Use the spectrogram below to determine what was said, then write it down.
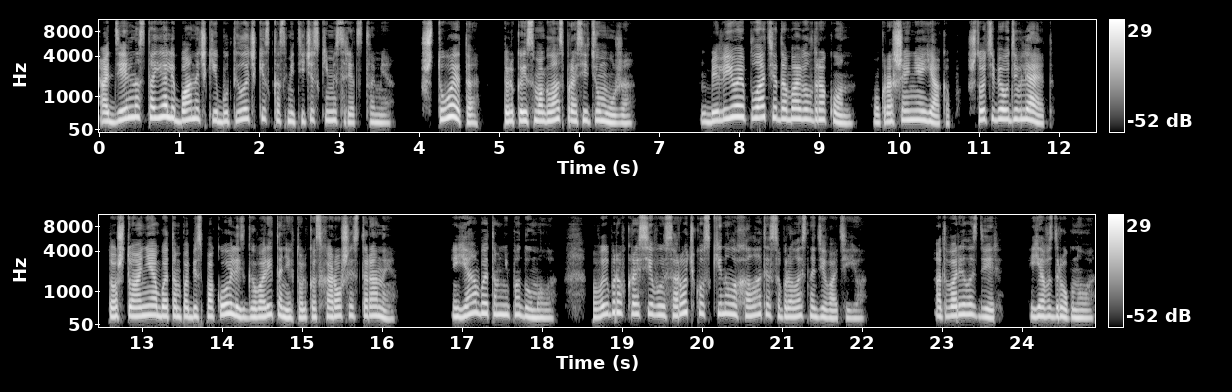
Отдельно стояли баночки и бутылочки с косметическими средствами. «Что это?» — только и смогла спросить у мужа. «Белье и платье добавил дракон. Украшение Якоб. Что тебя удивляет?» То, что они об этом побеспокоились, говорит о них только с хорошей стороны. Я об этом не подумала. Выбрав красивую сорочку, скинула халат и собралась надевать ее. Отворилась дверь. Я вздрогнула.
